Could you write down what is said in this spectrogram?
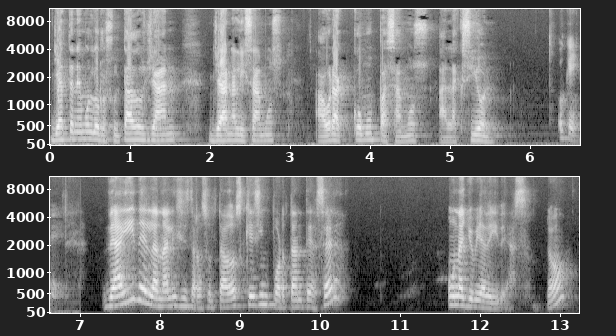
ya tenemos los resultados, ya, ya analizamos, ahora cómo pasamos a la acción. Ok, de ahí del análisis de resultados, ¿qué es importante hacer? Una lluvia de ideas, ¿no?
